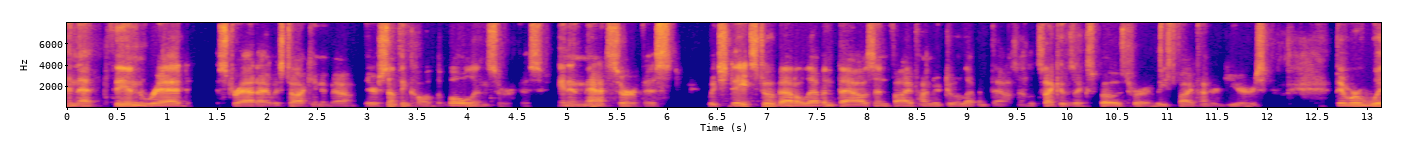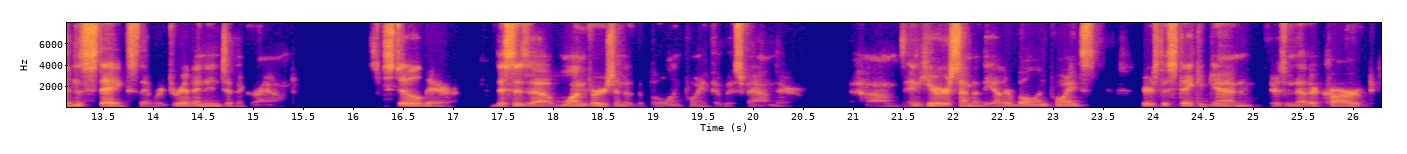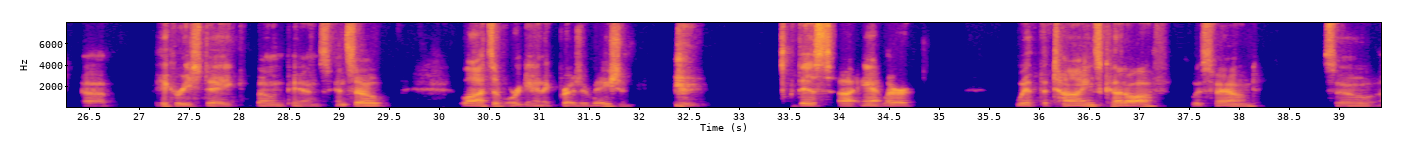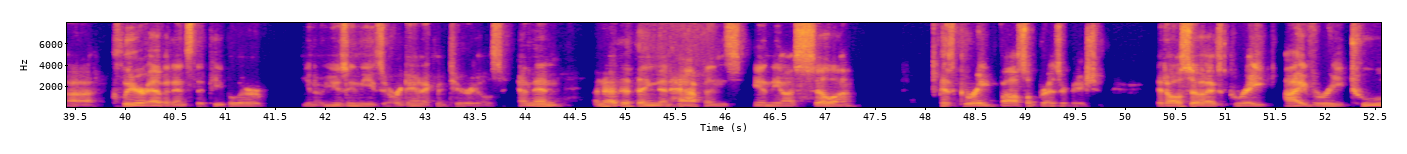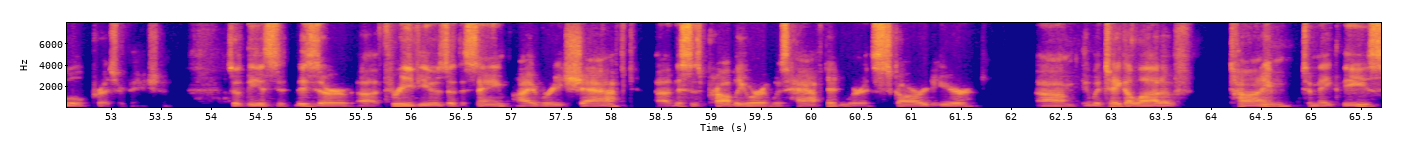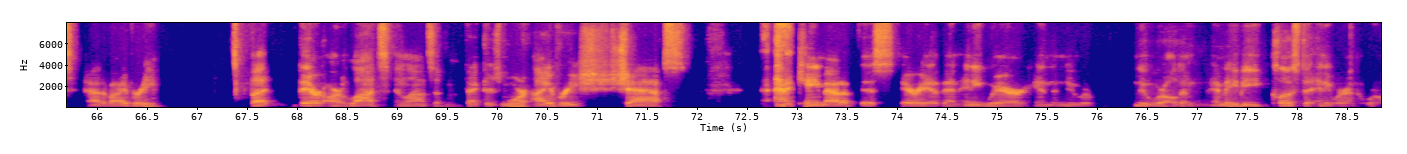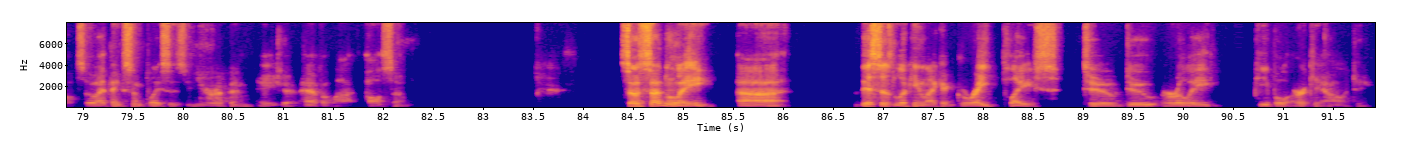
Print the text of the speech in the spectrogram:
in that thin red strata I was talking about, there's something called the Bolen surface. And in that surface, which dates to about 11,500 to 11,000, looks like it was exposed for at least 500 years, there were wooden stakes that were driven into the ground, still there. This is uh, one version of the Bolen point that was found there. Um, and here are some of the other Bolen points. Here's the stake again. There's another carved uh, hickory stake, bone pins. And so lots of organic preservation. this uh, antler with the tines cut off was found. So uh, clear evidence that people are, you know, using these organic materials. And then another thing that happens in the Aucilla is great fossil preservation. It also has great ivory tool preservation. So these, these are uh, three views of the same ivory shaft. Uh, this is probably where it was hafted, where it's scarred here. Um, it would take a lot of time to make these out of ivory, but there are lots and lots of them. In fact, there's more ivory shafts came out of this area than anywhere in the newer new world and, and maybe close to anywhere in the world. So I think some places in Europe and Asia have a lot also. So suddenly, uh, this is looking like a great place to do early people archaeology.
